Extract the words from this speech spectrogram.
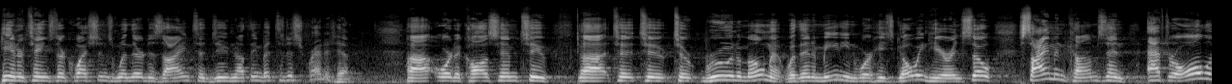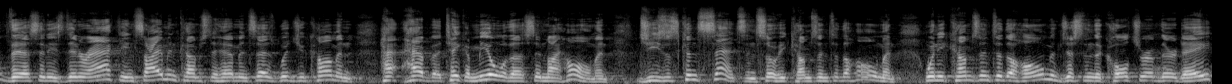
He entertains their questions when they're designed to do nothing but to discredit him uh, or to cause him to, uh, to, to, to ruin a moment within a meeting where he's going here. And so Simon comes, and after all of this and he's interacting, Simon comes to him and says, Would you come and ha- have uh, take a meal with us in my home? And Jesus consents, and so he comes into the home. And when he comes into the home, and just in the culture of their day,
